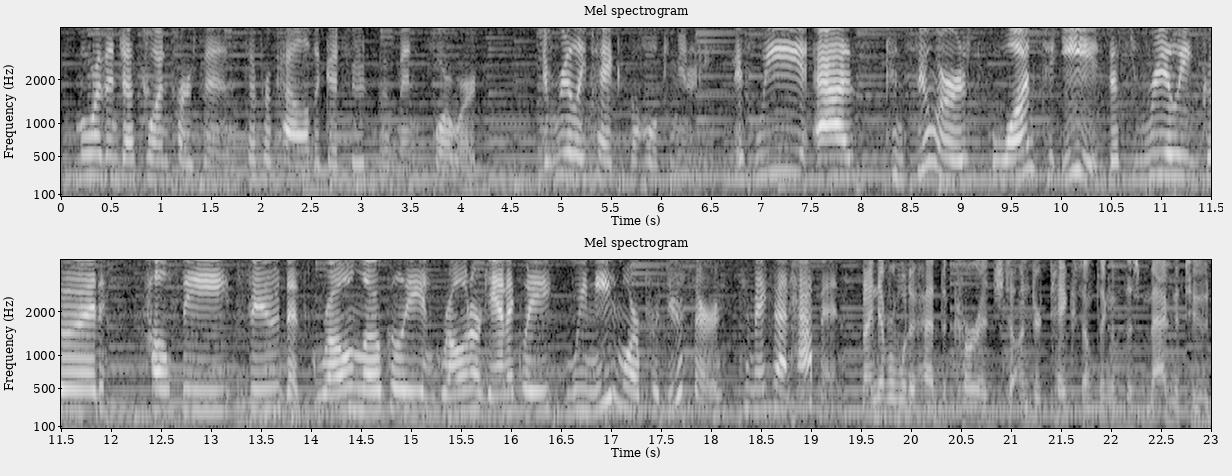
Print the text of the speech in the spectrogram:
more than just one person to propel the good food movement forward. It really takes the whole community. If we as consumers want to eat this really good healthy food that's grown locally and grown organically. We need more producers to make that happen. I never would have had the courage to undertake something of this magnitude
